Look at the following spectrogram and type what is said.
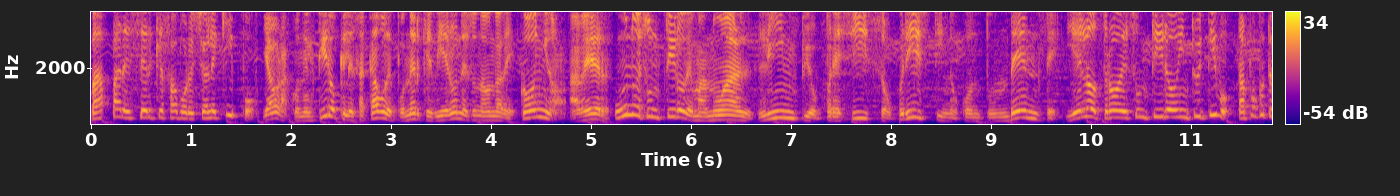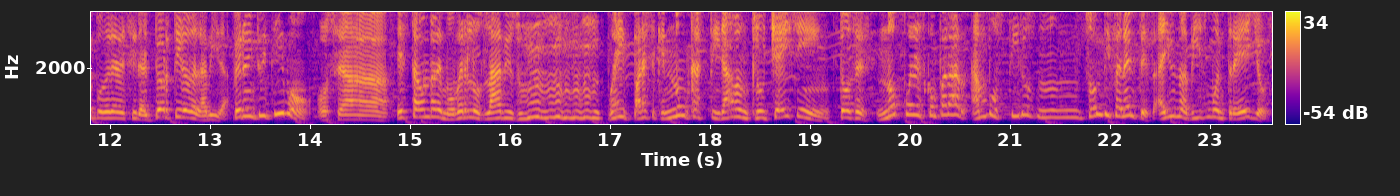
va a parecer que favoreció al equipo. Y ahora, con el tiro que les acabo de poner que vieron, es una onda de coño. A ver, uno es un tiro de manual, limpio, preciso, prístino, contundente, y el otro es un tiro intuitivo. Tampoco te podría decir el peor tiro de la vida, pero intuitivo. O sea, esta onda de mover los labios, güey, parece que nunca has tirado en club chasing. Entonces, no puedes comparar, ambos tiros son diferentes, hay un abismo entre ellos.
